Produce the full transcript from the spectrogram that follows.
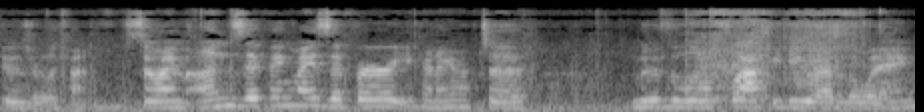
it was really fun. So I'm unzipping my zipper. You kind of have to move the little flappy do out of the way.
